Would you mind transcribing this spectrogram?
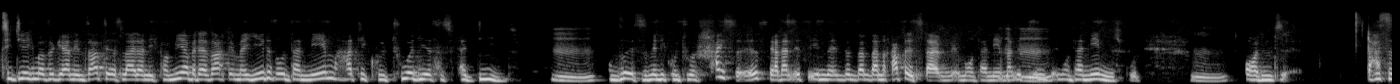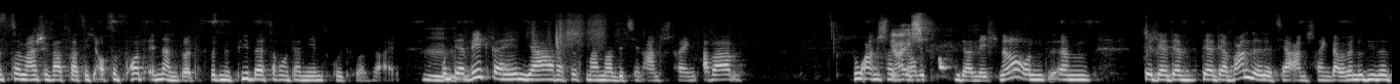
zitiere ich mal so gerne den Satz, der ist leider nicht von mir, aber der sagt immer, jedes Unternehmen hat die Kultur, die es verdient. Mhm. Und so ist es, wenn die Kultur scheiße ist, ja, dann ist eben, dann, dann rappelt es da im, im, Unternehmen, dann mhm. ist es im, im, Unternehmen nicht gut. Mhm. Und das ist zum Beispiel was, was sich auch sofort ändern wird. Es wird eine viel bessere Unternehmenskultur sein. Mhm. Und der Weg dahin, ja, das ist manchmal ein bisschen anstrengend, aber so anstrengend ja, glaube ich auch wieder nicht. Ne? Und ähm, der, der, der, der Wandel ist ja anstrengend, aber wenn du diese,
